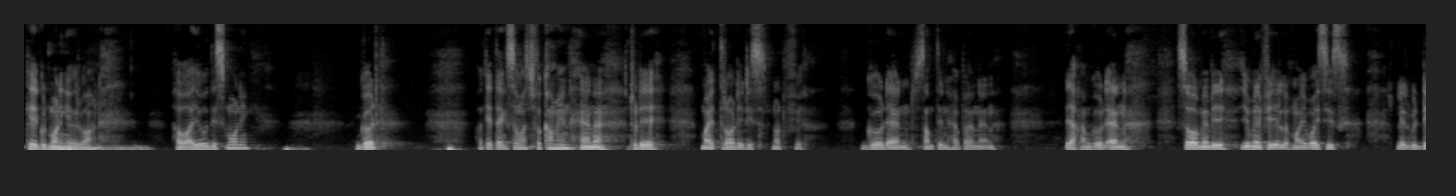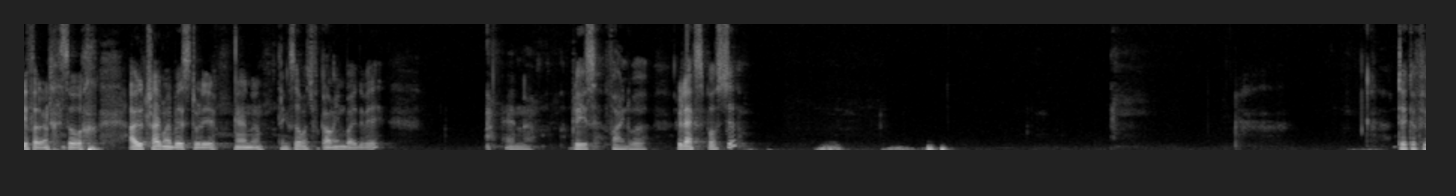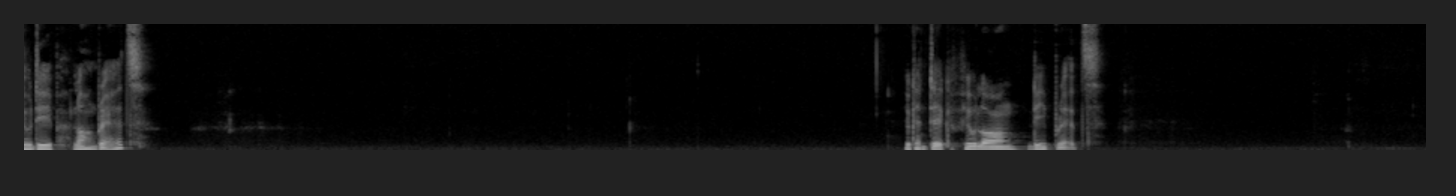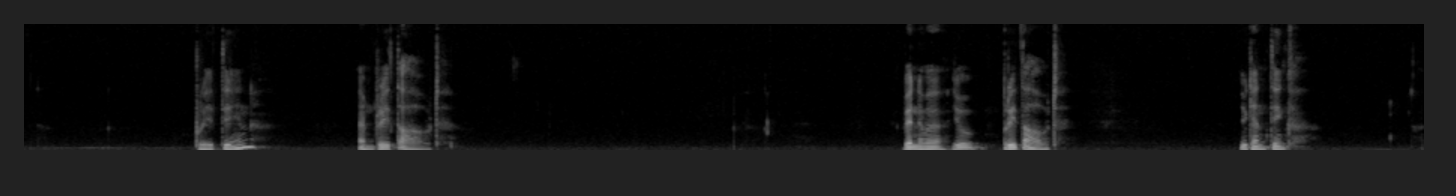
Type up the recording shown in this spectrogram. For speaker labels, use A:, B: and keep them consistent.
A: Okay, good morning, everyone. How are you this morning? Good. Okay, thanks so much for coming. And uh, today, my throat it is not good, and something happened, and yeah, I'm good. And so maybe you may feel my voice is a little bit different. So I will try my best today. And uh, thanks so much for coming, by the way. And uh, please find a relaxed posture. Take a few deep, long breaths. You can take a few long, deep breaths. Breathe in and breathe out. Whenever you breathe out, you can think,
